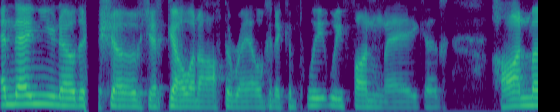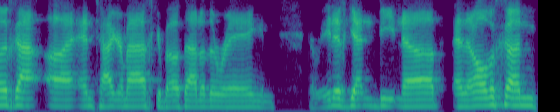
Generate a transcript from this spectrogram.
and then you know the show's just going off the rails in a completely fun way because Honma uh, and Tiger Mask are both out of the ring, and Narita's getting beaten up, and then all of a sudden.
